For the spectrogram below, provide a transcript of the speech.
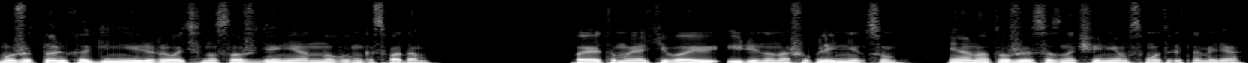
может только генерировать наслаждение новым господам. Поэтому я киваю Ире на нашу пленницу, и она тоже со значением смотрит на меня.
